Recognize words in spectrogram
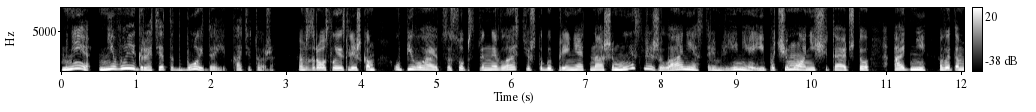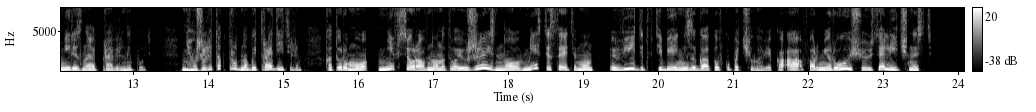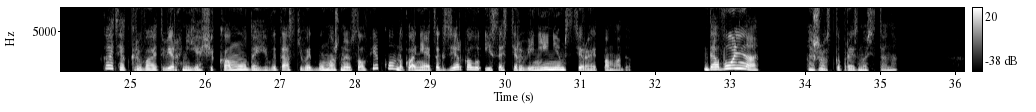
Мне не выиграть этот бой, да и Кате тоже. Взрослые слишком упиваются собственной властью, чтобы принять наши мысли, желания, стремления, и почему они считают, что одни в этом мире знают правильный путь. Неужели так трудно быть родителем, которому не все равно на твою жизнь, но вместе с этим он видит в тебе не заготовку под человека, а формирующуюся личность? Катя открывает верхний ящик комода и вытаскивает бумажную салфетку, наклоняется к зеркалу и со стервенением стирает помаду. «Довольно?» — жестко произносит она.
